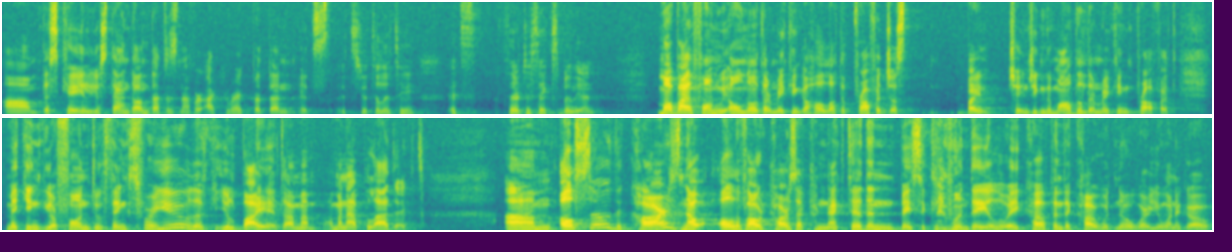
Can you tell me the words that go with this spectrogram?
um, the scale you stand on, that is never accurate, but then it's, it's utility. It's 36 billion. Mobile phone, we all know they're making a whole lot of profit just by changing the model, they're making profit. Making your phone do things for you, you'll buy it. I'm, a, I'm an Apple addict. Um, also, the cars, now all of our cars are connected, and basically one day you'll wake up and the car would know where you want to go.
